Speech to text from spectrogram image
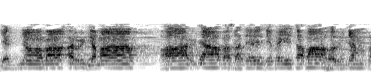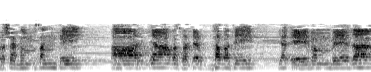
यज्ञो वा अर्यमा आर्यावसतिरिति वैतमाहुर्यम् प्रशगुंसन्ति आर्यावसतिर्भवति। य एवम् वेद।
